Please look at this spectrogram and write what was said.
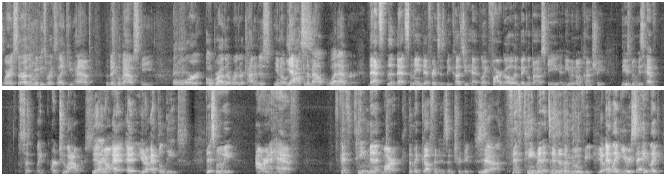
Whereas there are other movies where it's like you have The Big Lebowski or Oh Brother, where they're kind of just, you know, Yes. talking about whatever. That's the that's the main difference is because you have like Fargo and Big Lebowski and even No Country. These movies have so, like are two hours. Yeah. You know, at, at you know at the least. This movie, hour and a half. 15 minute mark, the MacGuffin is introduced. Yeah. 15 minutes into the movie. Yep. And like you were saying, like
